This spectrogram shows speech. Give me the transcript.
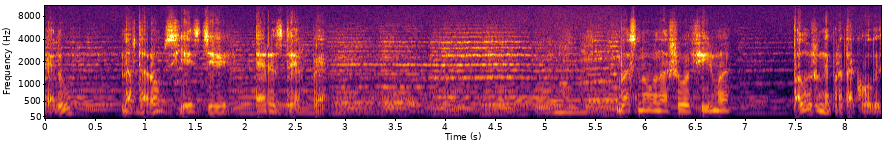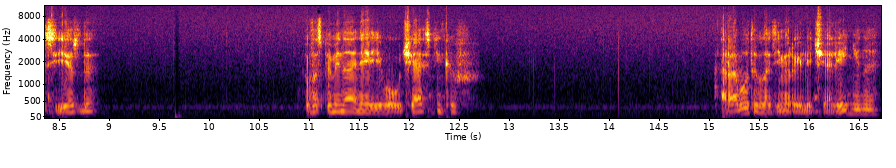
году на втором съезде РСДРП. В основу нашего фильма положены протоколы съезда, воспоминания его участников, работы Владимира Ильича Ленина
